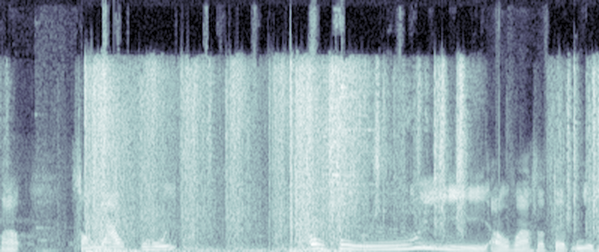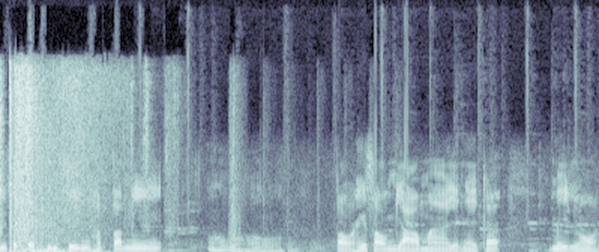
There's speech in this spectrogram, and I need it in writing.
มาแล้ว สองยาวโอ้โหยโอ้โหเอาว่าสเต็ปมันอยู่ที่สเต็ปจริง ๆ ครับตอนนี้ โอ้โหต่อให้ซองยาวมายังไงก็ไม่รอด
